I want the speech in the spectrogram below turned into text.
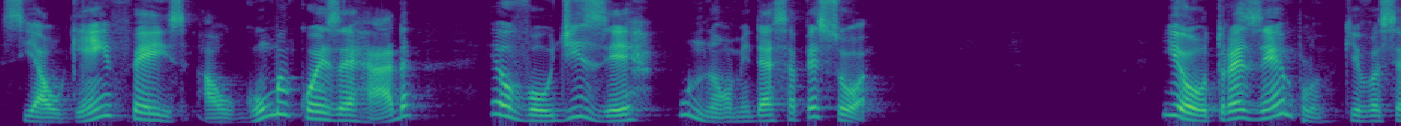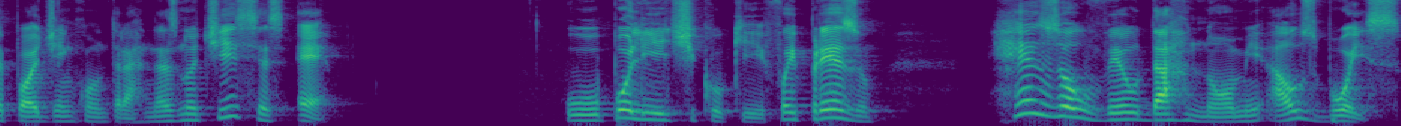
Se alguém fez alguma coisa errada, eu vou dizer o nome dessa pessoa. E outro exemplo que você pode encontrar nas notícias é: o político que foi preso resolveu dar nome aos bois.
